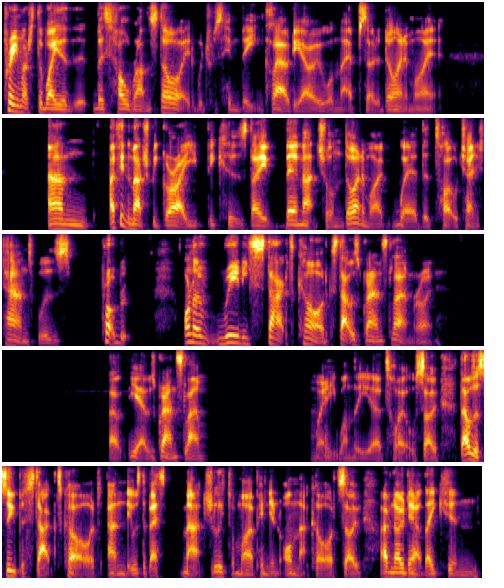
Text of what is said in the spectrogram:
pretty much the way that this whole run started, which was him beating Claudio on that episode of Dynamite. And I think the match would be great because they their match on Dynamite, where the title changed hands, was probably on a really stacked card because that was Grand Slam, right? That, yeah, it was Grand Slam where he won the uh, title. So that was a super stacked card, and it was the best match, at least in my opinion, on that card. So I have no doubt they can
